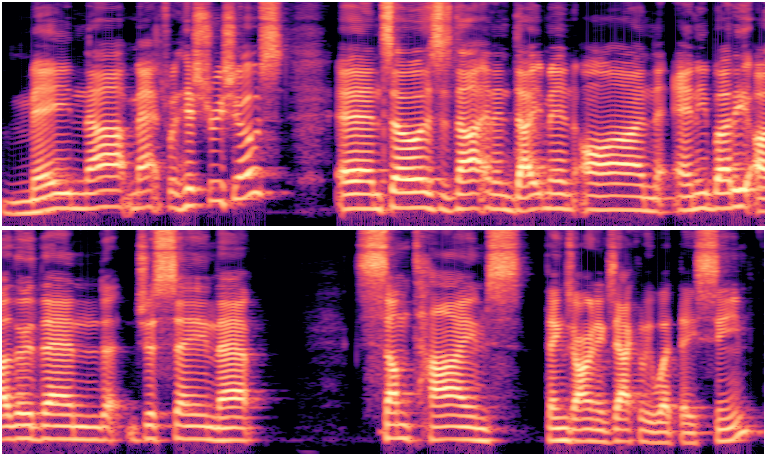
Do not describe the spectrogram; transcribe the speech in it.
may not match what history shows. And so this is not an indictment on anybody other than just saying that sometimes things aren't exactly what they seem.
